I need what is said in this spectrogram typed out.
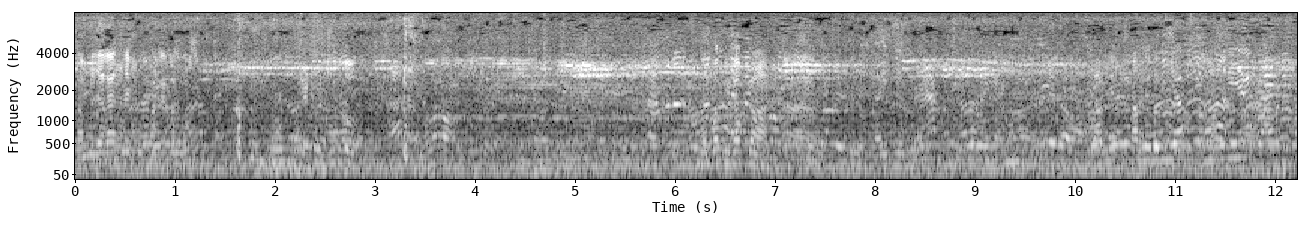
সামনে যারা আছে একটু ফাঁকা করব একটু দ্রুত মোমবাতি সব গান সামনে সামনে বেরিয়ে যা আমার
